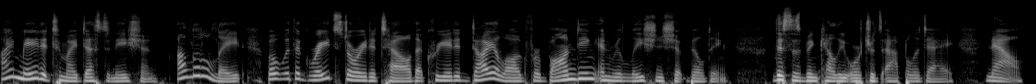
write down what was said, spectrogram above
I made it to my destination, a little late, but with a great story to tell that created dialogue for bonding and relationship building. This has been Kelly Orchard's Apple a Day. Now,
